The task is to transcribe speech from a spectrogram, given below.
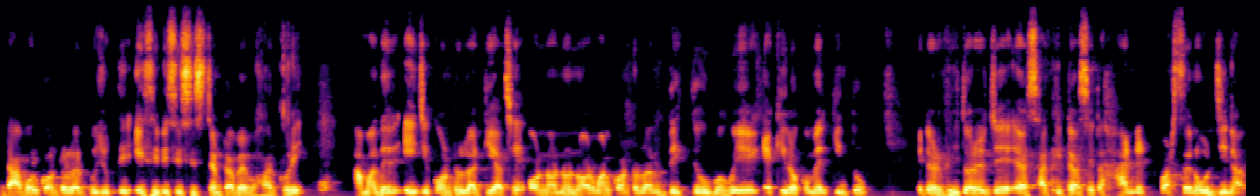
ডাবল কন্ট্রোলার প্রযুক্তির এসিডিসি সিস্টেমটা ব্যবহার করি। আমাদের এই যে কন্ট্রোলারটি আছে, অন্যান্য নর্মাল কন্ট্রোলার দেখতে এ- একই রকমের, কিন্তু এটার ভিতরের যে সার্কিটটা আছে এটা হান্ড্রেড পার্সেন্ট অরিজিনাল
